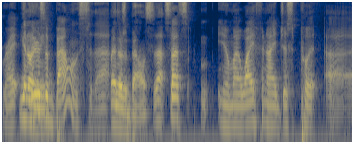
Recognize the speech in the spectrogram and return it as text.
Right? You and know what I there's mean? a balance to that. And there's a balance to that. So that's you know, my wife and I just put uh,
